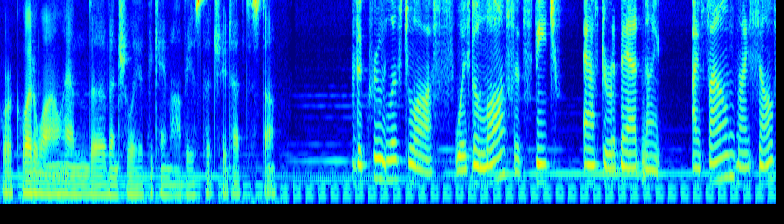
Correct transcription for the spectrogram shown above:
for quite a while, and uh, eventually it became obvious that she'd have to stop. The cruelest loss was the loss of speech after a bad night. I found myself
